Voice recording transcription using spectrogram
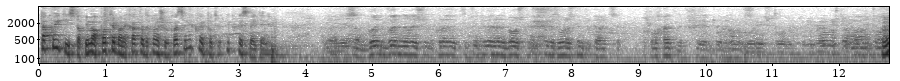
Tako i ti isto, ako ima potreba nekakva da kloniš rukavice, nikakve potrebe, nikakve smetje nema. god, godina već, kada radi bauš, da se mora skinuti rukavice. Hladno. Ono što je hladno. Hm?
